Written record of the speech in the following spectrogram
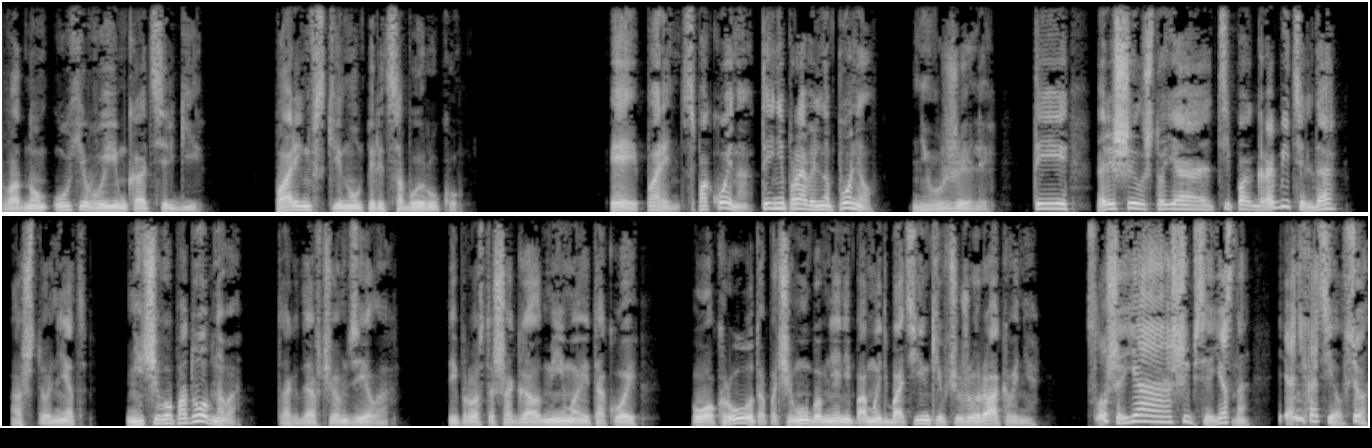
в одном ухе выемка от серьги. Парень вскинул перед собой руку. «Эй, парень, спокойно, ты неправильно понял?» «Неужели?» «Ты решил, что я типа грабитель, да?» «А что, нет?» «Ничего подобного». «Тогда в чем дело? Ты просто шагал мимо и такой... О, круто, почему бы мне не помыть ботинки в чужой раковине?» «Слушай, я ошибся, ясно? Я не хотел. Все,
